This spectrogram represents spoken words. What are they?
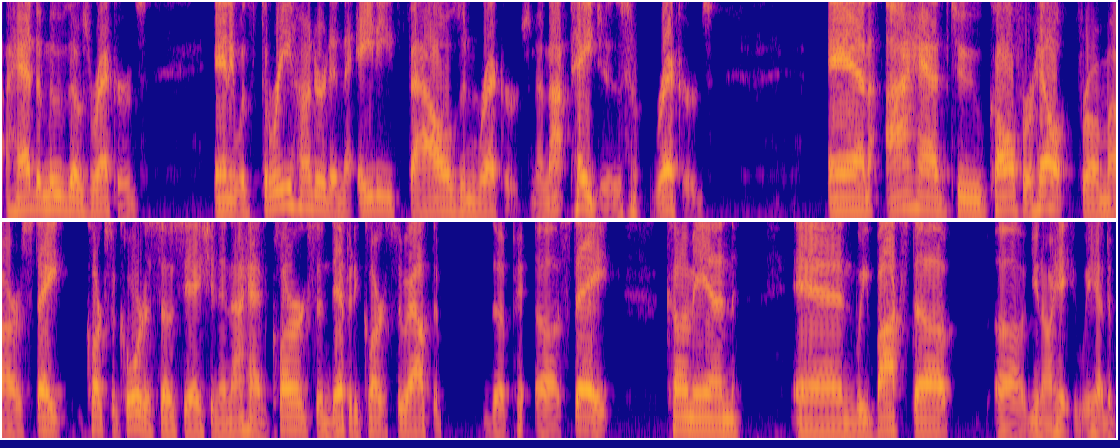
I had to move those records, and it was 380,000 records. Now, not pages, records. And I had to call for help from our state clerks of court association, and I had clerks and deputy clerks throughout the the uh, state come in, and we boxed up. Uh, you know, we had to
